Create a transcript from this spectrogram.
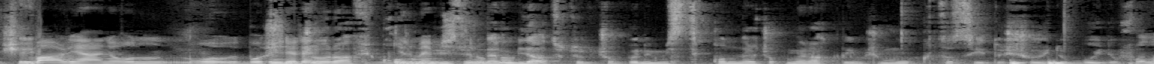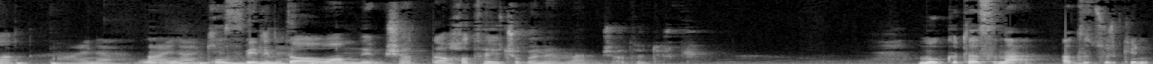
şey var yani onun o boş yere coğrafi konumu o yüzünden bir de Atatürk çok böyle mistik konulara çok meraklıymış. Muhtasıydı, şuydu, buydu falan. Aynen, O, aynen o kesinlikle. benim davam demiş hatta. Hatay'a çok önem vermiş Atatürk. Mukutasına Atatürk'ün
